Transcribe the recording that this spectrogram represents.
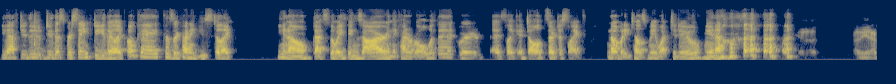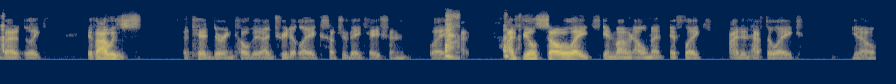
you have to do, do this for safety, they're like, okay, because they're kind of used to like you know that's the way things are and they kind of roll with it where as like adults they're just like nobody tells me what to do you know? Yeah. i mean i bet like if i was a kid during covid i'd treat it like such a vacation. Like I, i'd feel so like in my own element if like i didn't have to like you know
